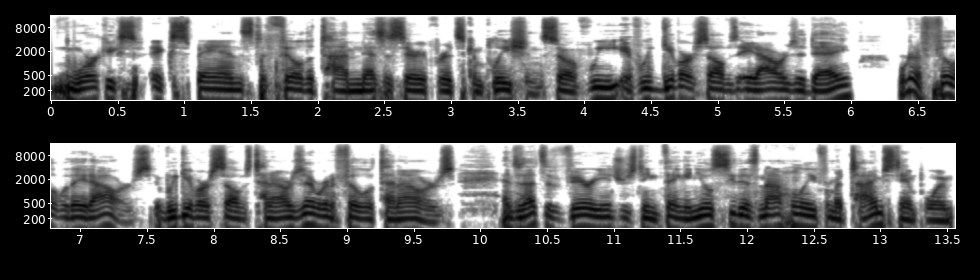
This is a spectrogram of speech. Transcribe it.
work ex- expands to fill the time necessary for its completion. So if we if we give ourselves eight hours a day, we're going to fill it with eight hours. If we give ourselves 10 hours a day, we're going to fill it with 10 hours. And so that's a very interesting thing. And you'll see this not only from a time standpoint,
